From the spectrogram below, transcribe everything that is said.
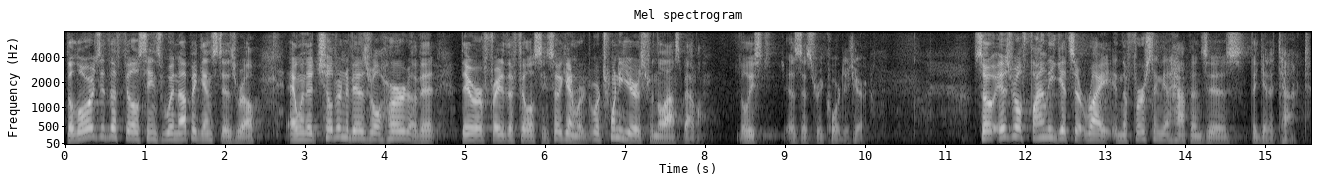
the lords of the Philistines went up against Israel. And when the children of Israel heard of it, they were afraid of the Philistines. So, again, we're, we're 20 years from the last battle, at least as it's recorded here. So, Israel finally gets it right, and the first thing that happens is they get attacked.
